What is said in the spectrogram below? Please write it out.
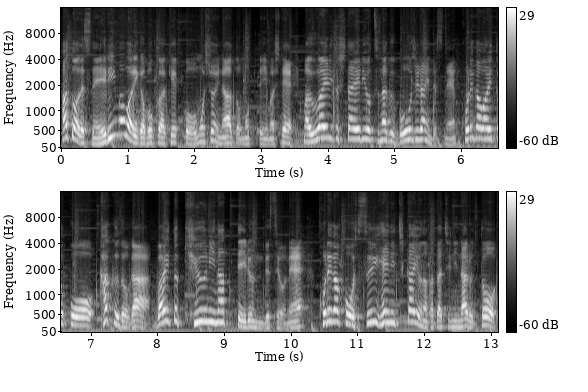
あとはですね襟周りが僕は結構面白いなと思っていまして、まあ、上襟と下襟をつなぐゴージラインですね。これが割とこう角度が割と急になっているんですよね。これがこう水平に近いような形になると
